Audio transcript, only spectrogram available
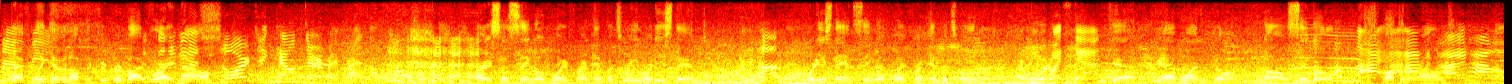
I'm definitely giving off the Cooper vibe it's right be now. a short encounter, my friend. All right, so single boyfriend in between, where do you stand? huh? Where do you stand? Single boyfriend in between? Where do I stand? Yeah, you have one, don't, no, single, Um, just I, fucking I, around. I have a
